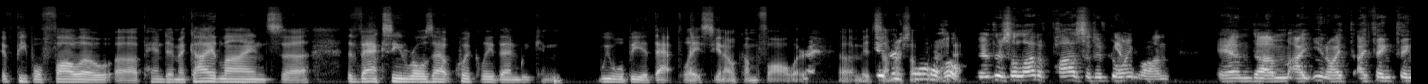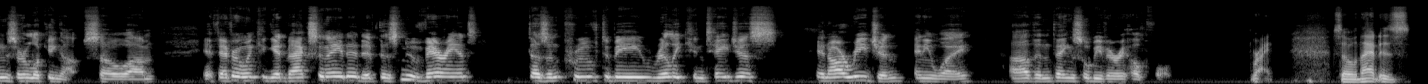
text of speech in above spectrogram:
if people follow uh, pandemic guidelines, uh, the vaccine rolls out quickly, then we can we will be at that place, you know, come fall or uh, midsummer. Yeah, there's a lot of hope. There, there's a lot of positive going yeah. on, and um, I, you know, I, I think things are looking up. So um, if everyone can get vaccinated, if this new variant doesn't prove to be really contagious in our region anyway, uh, then things will be very hopeful. Right. So that is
